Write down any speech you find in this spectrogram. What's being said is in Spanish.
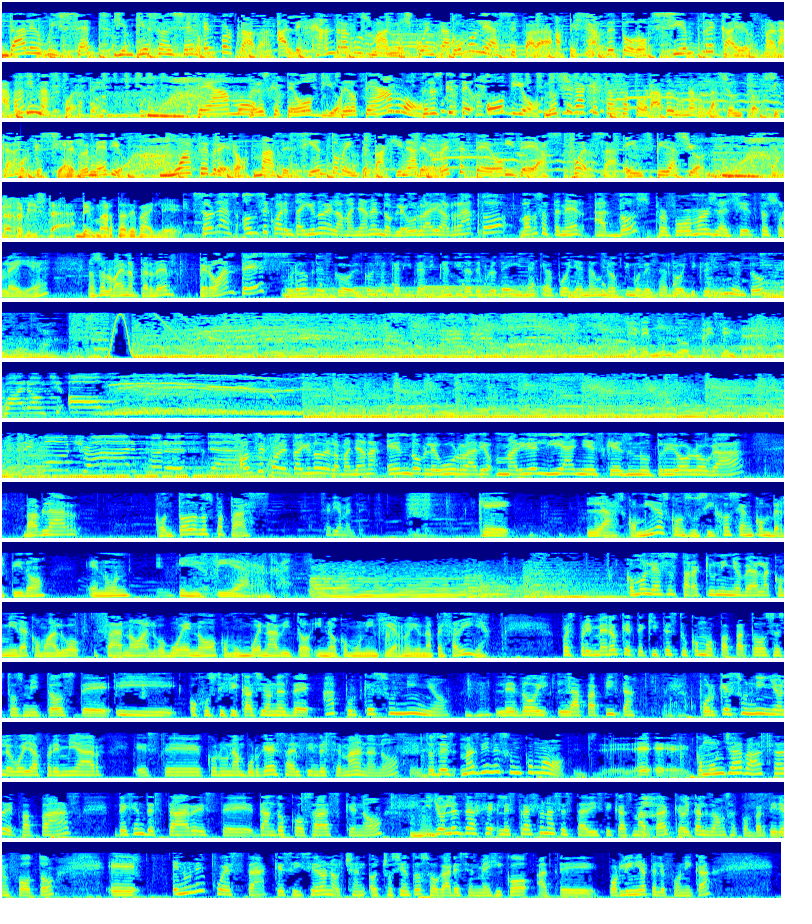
Dale reset y empieza de cero. En portada, Alejandra Guzmán nos cuenta cómo le hace para, a pesar de todo, siempre caer parada y más fuerte. Te amo, pero es que te odio. Pero te amo, pero es que te odio. ¿No será que estás atorado en una relación tóxica? Porque si hay remedio. MOA Febrero, más de 120 páginas de reseteo, ideas, fuerza e inspiración. Una revista de Marta de Baile. Son las 11.41 de la mañana en W Radio. Al rato vamos a tener a dos performers del Cirque du Soleil, ¿eh? No se lo vayan a perder. Pero antes... Progress Gold, con la calidad y cantidad de proteína que apoyan a un óptimo desarrollo y crecimiento, presenta. Bebemundo presenta. Why don't you all 11.41 de la mañana en W Radio. Maribel Yáñez, que es nutrióloga, va a hablar con todos los papás Seriamente. que las comidas con sus hijos se han convertido en un infierno. ¿Cómo le haces para que un niño vea la comida como algo sano, algo bueno, como un buen hábito y no como un infierno y una pesadilla? Pues primero que te quites tú como papá todos estos mitos de y o justificaciones de ah porque es un niño le doy la papita. Porque es un niño le voy a premiar este con una hamburguesa el fin de semana no entonces más bien es un como eh, eh, como un ya basta de papás dejen de estar este dando cosas que no. Y yo les traje les traje unas estadísticas Marta que ahorita les vamos a compartir en foto. Eh, en una encuesta que se hicieron a ochen- 800 hogares en México eh, por línea telefónica,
